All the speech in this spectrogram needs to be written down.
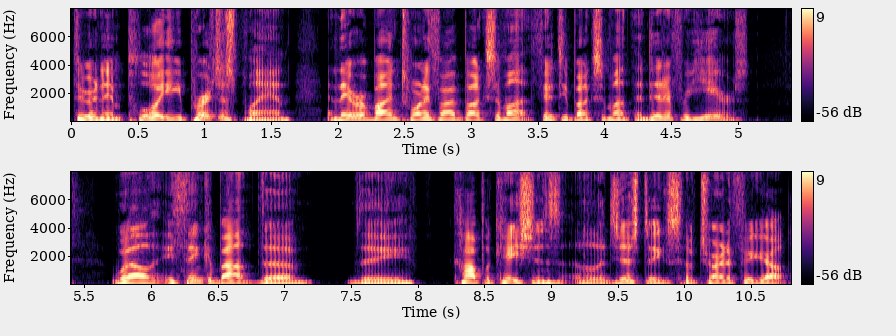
through an employee purchase plan, and they were buying 25 bucks a month, 50 bucks a month, and did it for years. Well, you think about the the complications and the logistics of trying to figure out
